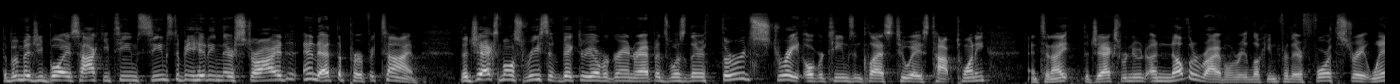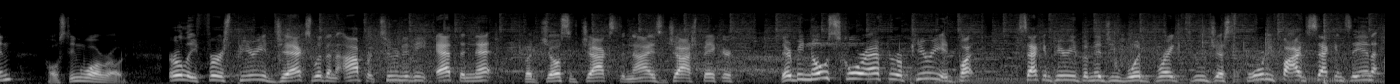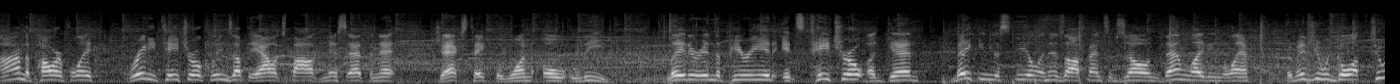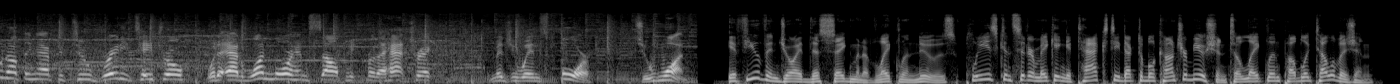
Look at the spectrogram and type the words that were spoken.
The Bemidji boys hockey team seems to be hitting their stride and at the perfect time. The Jacks' most recent victory over Grand Rapids was their third straight over teams in Class 2A's top 20. And tonight, the Jacks renewed another rivalry looking for their fourth straight win, hosting Warroad. Early first period, Jacks with an opportunity at the net, but Joseph Jocks denies Josh Baker. There'd be no score after a period, but second period, Bemidji would break through just 45 seconds in on the power play Brady Tatro cleans up the Alex Pollock miss at the net. Jacks take the 1-0 lead. Later in the period, it's Tatro again, making the steal in his offensive zone, then lighting the lamp. Bemidji would go up 2-0 after two. Brady Tatro would add one more himself for the hat trick. Bemidji wins 4-1. If you've enjoyed this segment of Lakeland News, please consider making a tax-deductible contribution to Lakeland Public Television.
